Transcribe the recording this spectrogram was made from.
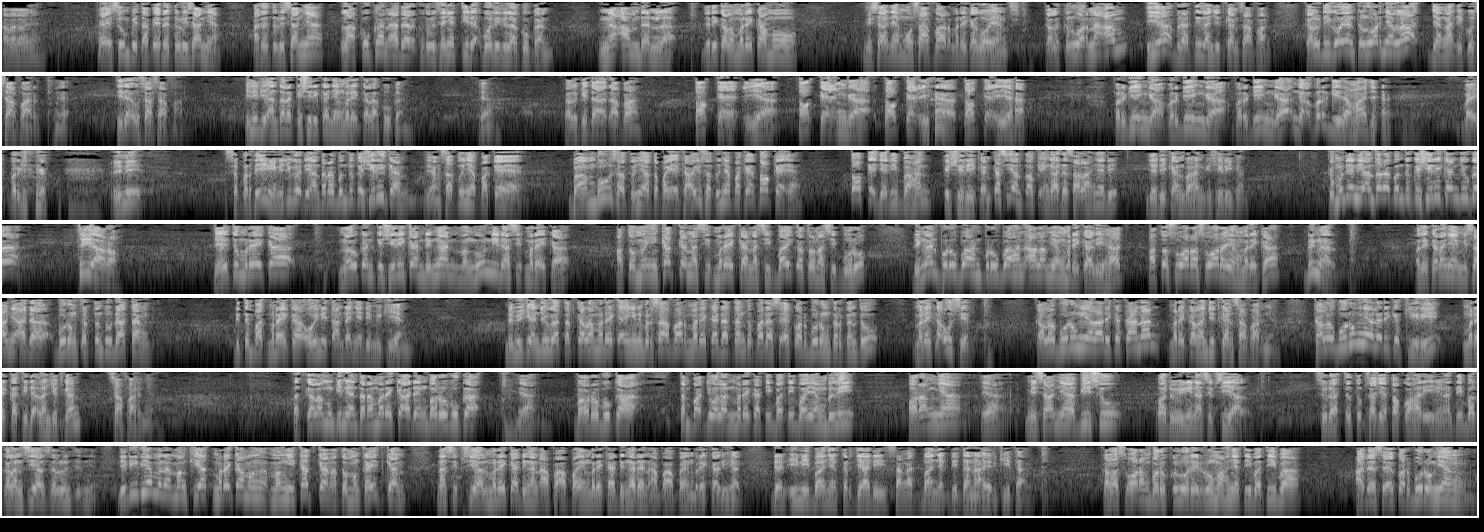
apa namanya? Kayak sumpit tapi ada tulisannya. Ada tulisannya lakukan, ada tulisannya tidak boleh dilakukan. Naam dan la. Jadi kalau mereka mau misalnya mau safar, mereka goyang. Kalau keluar naam, iya berarti lanjutkan safar. Kalau digoyang keluarnya la, jangan ikut safar. Ya. Tidak usah safar. Ini di antara kesyirikan yang mereka lakukan. Ya. Kalau kita apa? Toke, iya. Toke enggak. Toke, iya. Toke, iya. Pergi enggak, pergi enggak, pergi enggak, enggak pergi sama aja. Baik pergi enggak. Ini seperti ini. Ini juga di antara bentuk kesyirikan. Yang satunya pakai bambu, satunya atau pakai kayu, satunya pakai toke ya. Toke jadi bahan kesyirikan. Kasihan toke enggak ada salahnya dijadikan bahan kesyirikan. Kemudian di antara bentuk kesyirikan juga tiaroh. Yaitu mereka melakukan kesyirikan dengan mengundi nasib mereka atau mengikatkan nasib mereka, nasib baik atau nasib buruk, dengan perubahan-perubahan alam yang mereka lihat atau suara-suara yang mereka dengar. Oleh karenanya misalnya ada burung tertentu datang di tempat mereka, oh ini tandanya demikian. Demikian juga tatkala mereka ingin bersafar, mereka datang kepada seekor burung tertentu, mereka usir. Kalau burungnya lari ke kanan, mereka lanjutkan safarnya. Kalau burungnya lari ke kiri, mereka tidak lanjutkan safarnya. Tatkala mungkin di antara mereka ada yang baru buka, ya, baru buka tempat jualan mereka tiba-tiba yang beli orangnya ya misalnya bisu waduh ini nasib sial sudah tutup saja toko hari ini. Nanti bakalan sial selanjutnya jadi dia mengkiat mereka mengikatkan atau mengkaitkan nasib sial mereka dengan apa-apa yang mereka dengar dan apa-apa yang mereka lihat. Dan ini banyak terjadi sangat banyak di tanah air kita. Kalau seorang baru keluar dari rumahnya tiba-tiba ada seekor burung yang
